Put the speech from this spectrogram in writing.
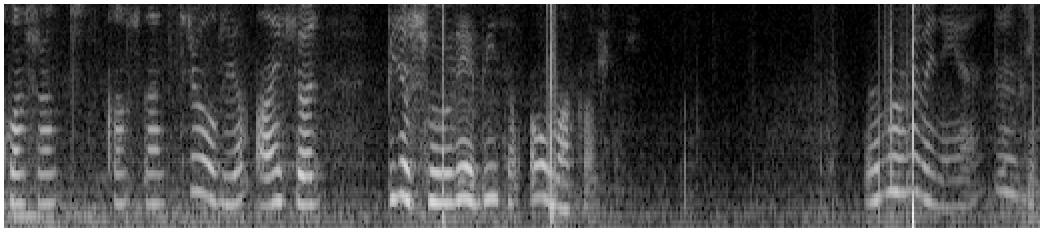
konsantre, konsantre oluyor. Ay söyle. Bir de söyleyebilirsem olma arkadaşlar. Öldürdü beni ya. Öldüm.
